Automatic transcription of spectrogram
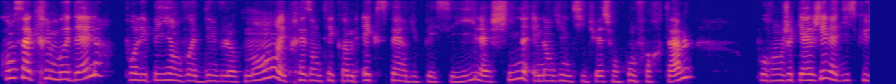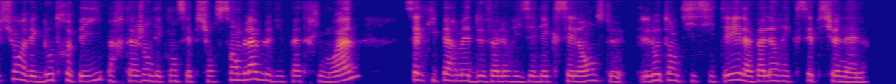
Consacré modèle pour les pays en voie de développement et présenté comme expert du PCI, la Chine est dans une situation confortable pour engager la discussion avec d'autres pays partageant des conceptions semblables du patrimoine, celles qui permettent de valoriser l'excellence, l'authenticité et la valeur exceptionnelle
